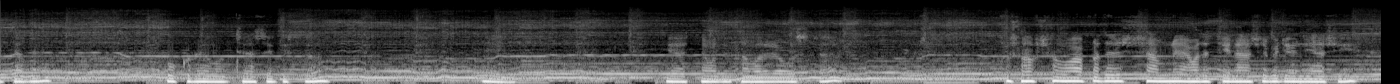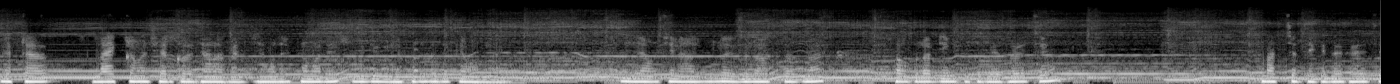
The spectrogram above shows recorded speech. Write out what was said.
এখানে পুকুরের মধ্যে আছে কিছু। এই হচ্ছে আমাদের খামারের অবস্থা। সবসময় আপনাদের সামনে আমাদের চেনা আসে ভিডিও নিয়ে আসি। একটা লাইক কমেন্ট শেয়ার করে জানাবেন যে আমাদের খামারের ভিডিওগুলো ফটোগুলো কেমন লাগে এই যে চেনা হাঁসগুলো, এগুলো হচ্ছে আপনার সবগুলো ডিম থেকে বের হয়েছে। বাচ্চা থেকে বের হয়েছে,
